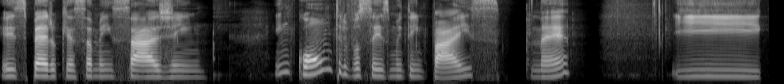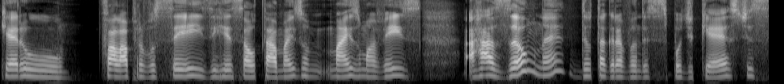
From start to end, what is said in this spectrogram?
Eu espero que essa mensagem encontre vocês muito em paz, né? E quero falar para vocês e ressaltar mais, mais uma vez a razão, né, de eu estar tá gravando esses podcasts,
